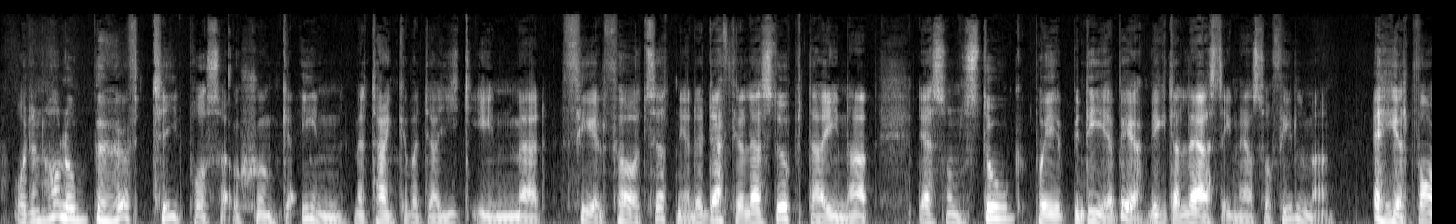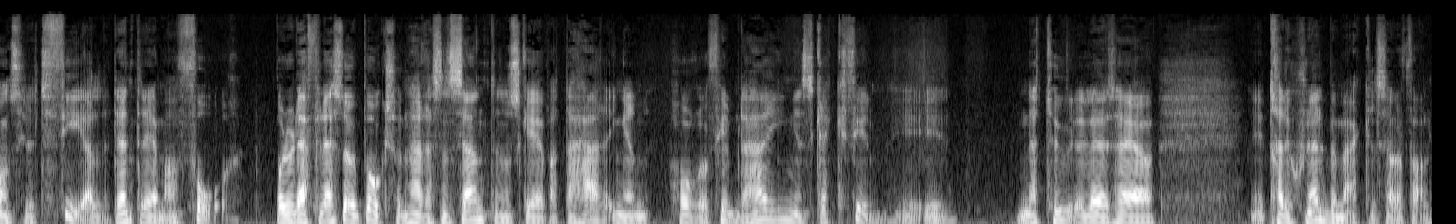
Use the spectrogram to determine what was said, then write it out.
Och den har nog behövt tid på sig att sjunka in med tanke på att jag gick in med fel förutsättningar. Det är därför jag läste upp det här innan att det som stod på IMDB, vilket jag läste innan jag såg filmen, är helt vansinnigt fel. Det är inte det man får. Och det är därför jag läste upp också den här recensenten som skrev att det här är ingen horrorfilm, det här är ingen skräckfilm i, i natur, eller säga i traditionell bemärkelse i alla fall.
